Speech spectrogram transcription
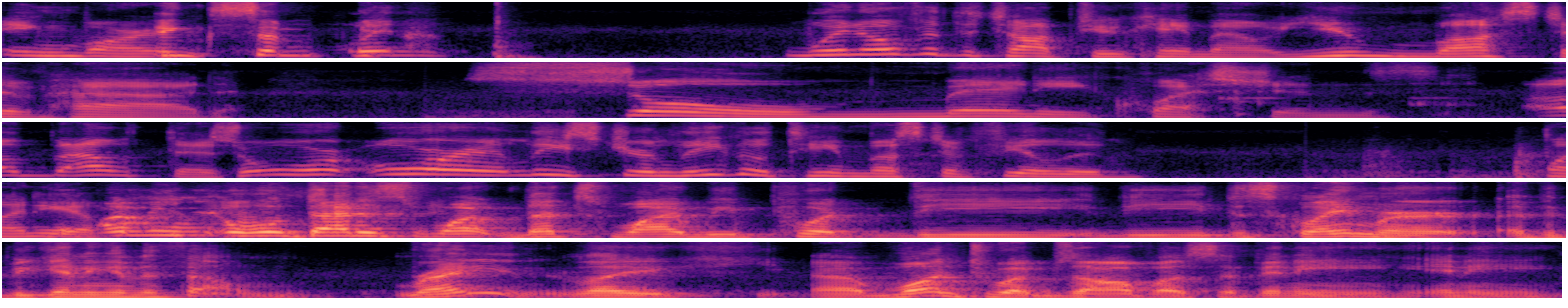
Ingmar, think some- when when Over the Top 2 came out, you must have had so many questions about this, or or at least your legal team must have fielded plenty of. I mean, well, that is what that's why we put the the disclaimer at the beginning of the film, right? Like, uh, one to absolve us of any any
